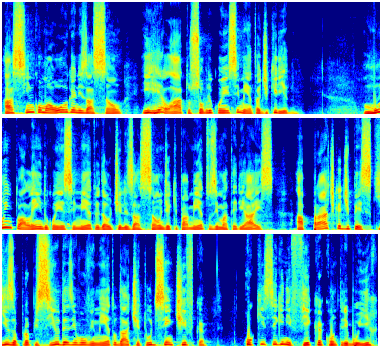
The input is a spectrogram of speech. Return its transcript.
assim como a organização e relato sobre o conhecimento adquirido. Muito além do conhecimento e da utilização de equipamentos e materiais, a prática de pesquisa propicia o desenvolvimento da atitude científica, o que significa contribuir,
